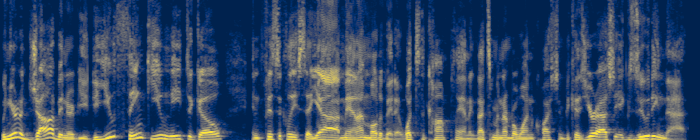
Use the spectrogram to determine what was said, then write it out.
When you're in a job interview, do you think you need to go and physically say, yeah, man, I'm motivated. What's the comp plan? That's my number one question because you're actually exuding that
